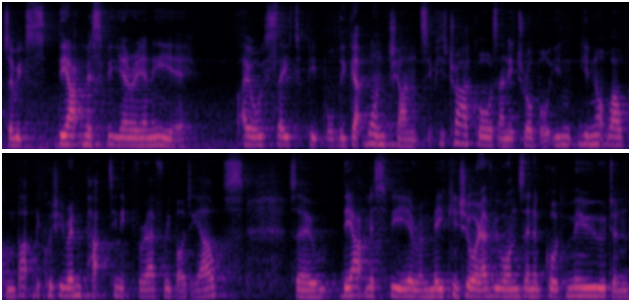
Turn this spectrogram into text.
So it's the atmosphere in here I always say to people, they get one chance. If you try to cause any trouble, you, you're not welcome back because you're impacting it for everybody else. So the atmosphere and making sure everyone's in a good mood and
